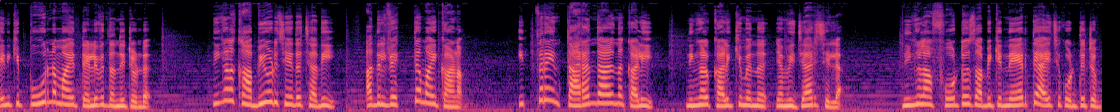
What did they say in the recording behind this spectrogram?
എനിക്ക് പൂർണമായി തെളിവ് തന്നിട്ടുണ്ട്. നിങ്ങൾക്ക് അബിയോട് ചെയ്ത ചതി അതിൽ വ്യക്തമായി കാണാം. ഇത്രയും തരം താഴ്ന്ന കളി നിങ്ങൾ കളിക്കുമെന്ന് ഞാൻ വിചാരിച്ചില്ല. നിങ്ങൾ ആ ഫോട്ടോസ് അബിക്ക് നേരത്തെ അയച്ചു കൊടുത്തിട്ടും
